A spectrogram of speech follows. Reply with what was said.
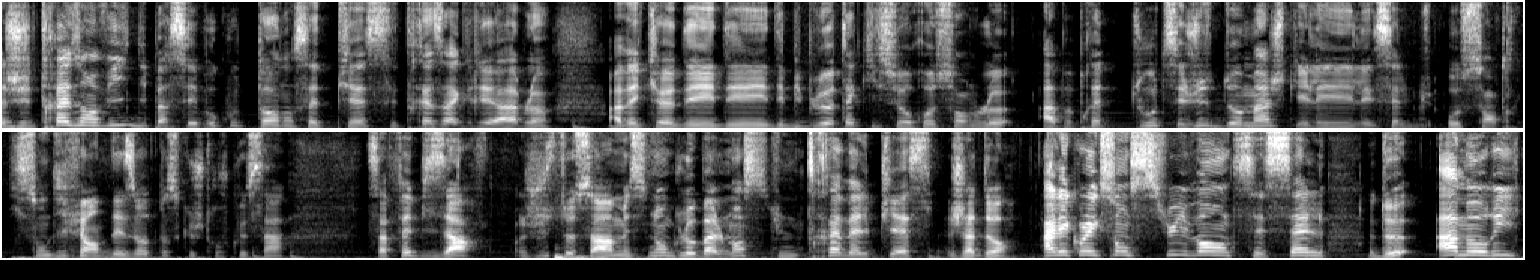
j'ai très envie d'y passer beaucoup de temps dans cette pièce, c'est très agréable, avec euh, des, bibliothèques qui se ressemblent à peu près toutes, c'est juste dommage qu'il y ait les, celles au centre qui sont différentes des autres, parce que je trouve que ça, ça fait bizarre. Juste ça, mais sinon globalement c'est une très belle pièce, j'adore. Allez, collection suivante, c'est celle de Amori.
